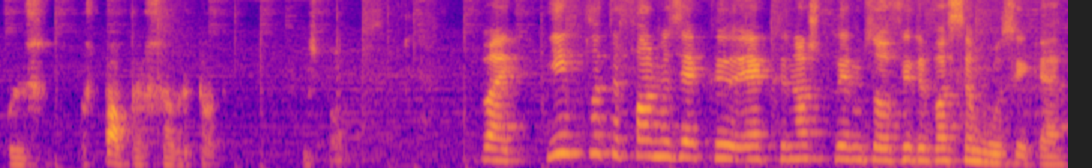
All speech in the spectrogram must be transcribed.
pois os poppers, sobre todo. Os poppers. Bem, e em que plataformas é que, é que nós podemos ouvir a vossa música?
